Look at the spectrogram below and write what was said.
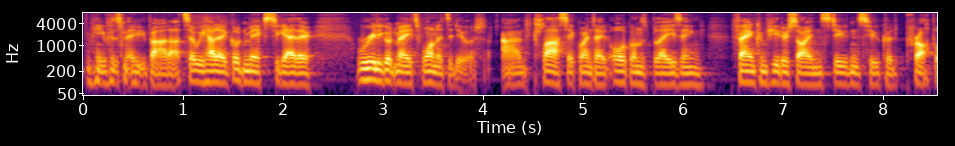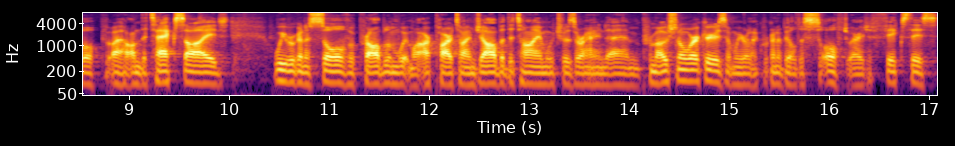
he was maybe bad at. So we had a good mix together. Really good mates wanted to do it, and Classic went out all guns blazing. Found computer science students who could prop up uh, on the tech side. We were going to solve a problem with our part-time job at the time, which was around um, promotional workers, and we were like, we're going to build a software to fix this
